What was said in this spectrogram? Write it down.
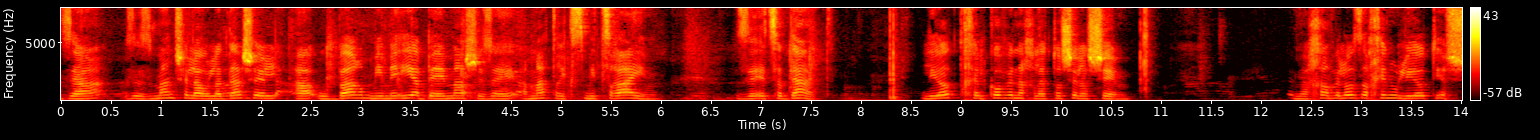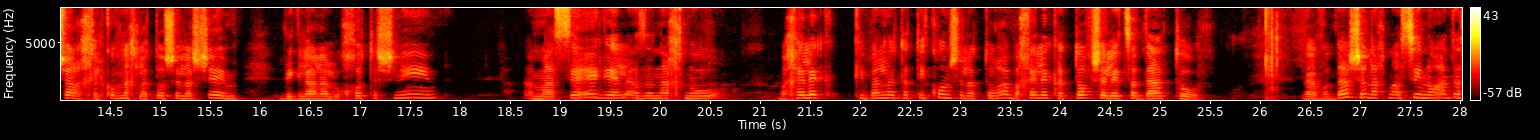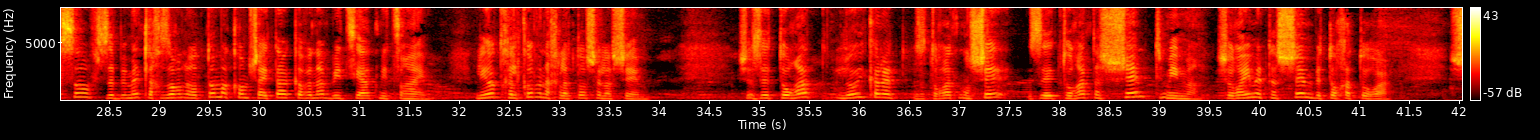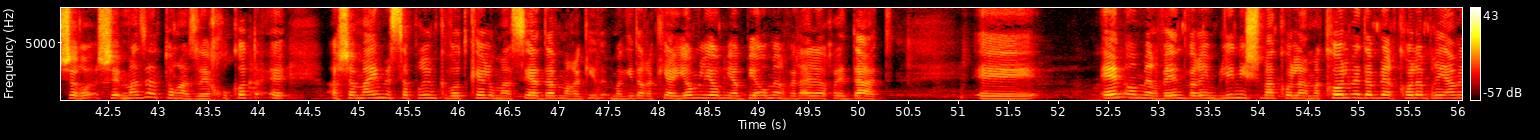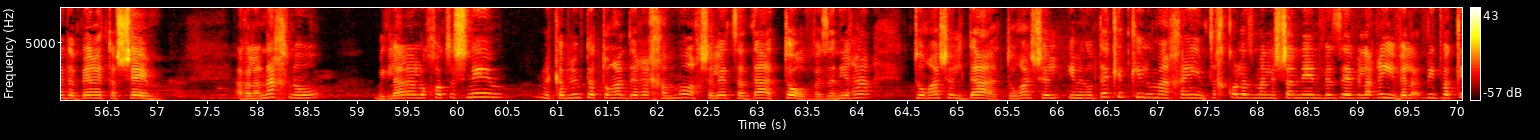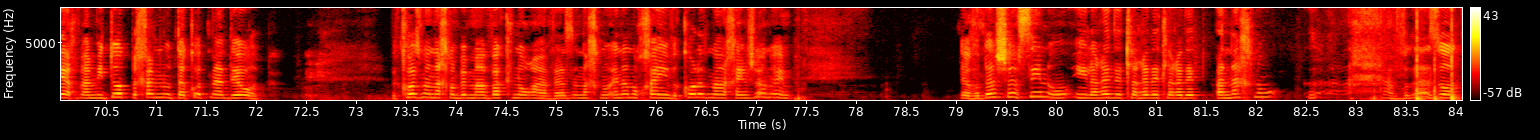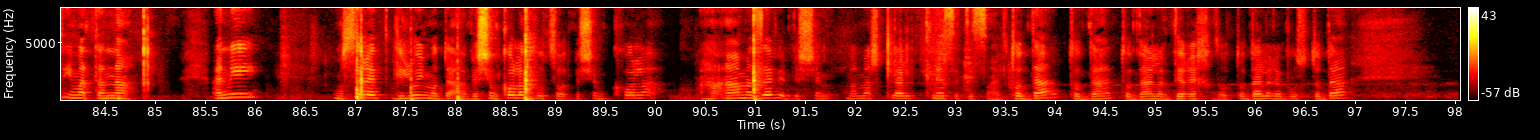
זה, זה זמן של ההולדה של העובר ממעי הבהמה, שזה המטריקס, מצרים, זה עץ הדת. להיות חלקו ונחלתו של השם. מאחר ולא זכינו להיות ישר חלקו ונחלתו של השם בגלל הלוחות השניים, המעשה עגל, אז אנחנו בחלק, קיבלנו את התיקון של התורה בחלק הטוב של עץ הדעת טוב. והעבודה שאנחנו עשינו עד הסוף זה באמת לחזור לאותו מקום שהייתה הכוונה ביציאת מצרים. להיות חלקו ונחלתו של השם. שזה תורת, לא יקראת, זה תורת משה, זה תורת השם תמימה, שרואים את השם בתוך התורה. שמה זה התורה? זה חוקות, אה, השמיים מספרים כבוד כל ומעשי אדם מגיד, מגיד הרקיע, יום ליום יביע עומר ולילה יכול לדעת. אה, אין עומר ואין דברים בלי נשמע קולם, הכל מדבר, כל הבריאה מדברת השם. אבל אנחנו, בגלל הלוחות השניים, מקבלים את התורה דרך המוח של עץ הדעת טוב, אז זה נראה תורה של דעת, תורה של, היא מנותקת כאילו מהחיים, צריך כל הזמן לשנן וזה ולריב ולהתווכח, והמידות בכלל מנותקות מהדעות. וכל הזמן אנחנו במאבק נורא, ואז אנחנו, אין לנו חיים, וכל הזמן החיים שלנו הם... העבודה שעשינו היא לרדת, לרדת, לרדת. אנחנו, העבודה הזאת היא מתנה. אני מוסרת גילוי מודעה בשם כל הקבוצות, בשם כל העם הזה ובשם ממש כלל כנסת ישראל. תודה, תודה, תודה על הדרך הזאת, תודה לרבוש, תודה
